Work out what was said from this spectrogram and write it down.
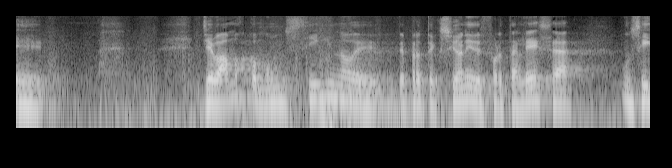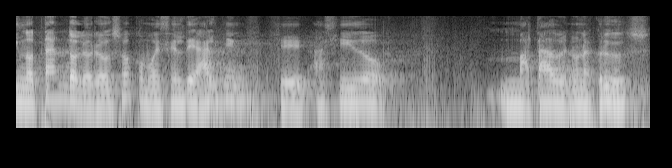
eh, llevamos como un signo de, de protección y de fortaleza, un signo tan doloroso como es el de alguien que ha sido matado en una cruz,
